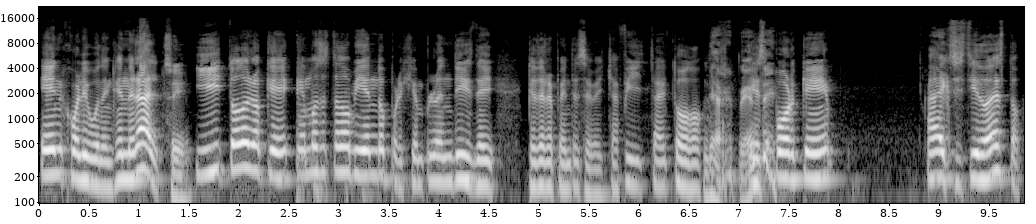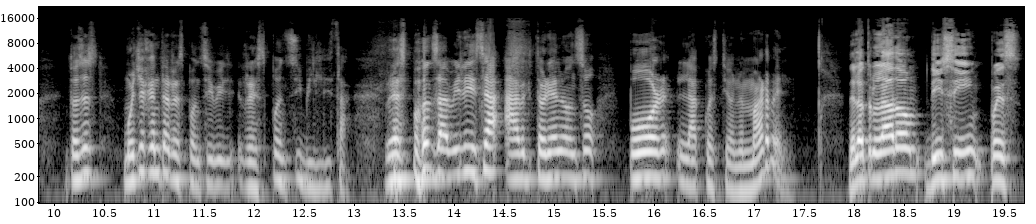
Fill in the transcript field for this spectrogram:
en Hollywood en general. Sí. Y todo lo que hemos estado viendo, por ejemplo, en Disney, que de repente se ve chafita y todo, De repente. es porque ha existido esto. Entonces, mucha gente responsabiliza, responsabiliza a Victoria Alonso por la cuestión en Marvel. Del otro lado, DC, pues,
